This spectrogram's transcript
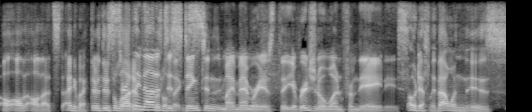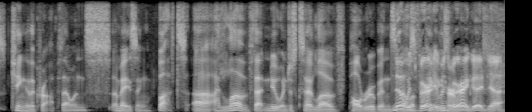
all all, all that stuff. Anyway, there, there's a lot Certainly of not as distinct things. in my memory as the original one from the 80s. Oh, definitely. That one is king of the crop. That one's amazing. But uh, I love that new one just because I love Paul Reubens. no, and it was very Pee it was very good. Yeah.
